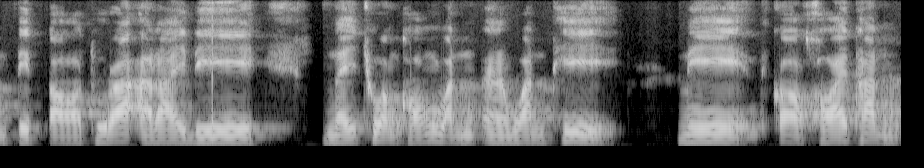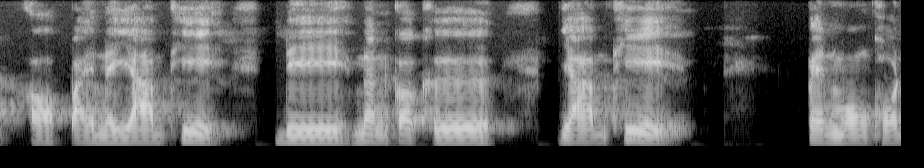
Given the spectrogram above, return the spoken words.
ำติดต่อธุระอะไรดี ในช่วงของวันวันที่นี้ก็ขอให้ท่านออกไปในยามที่ดี นั่นก็คือยามที่เป็นมงคล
